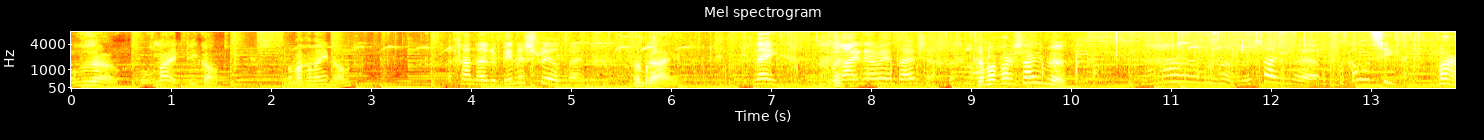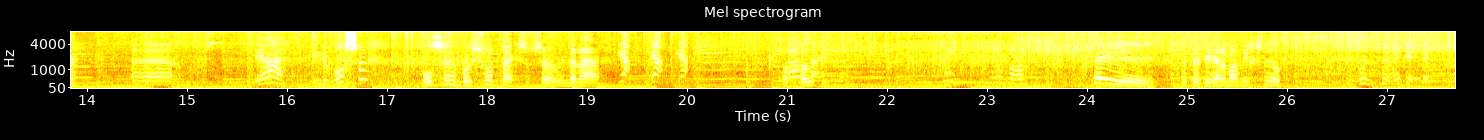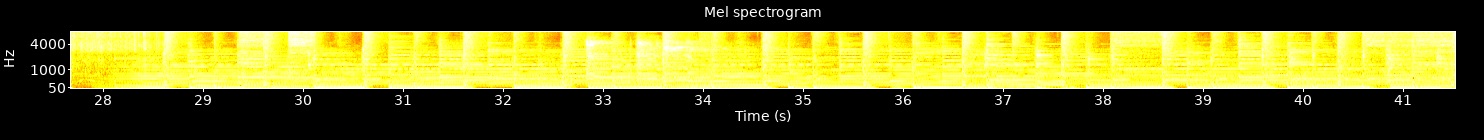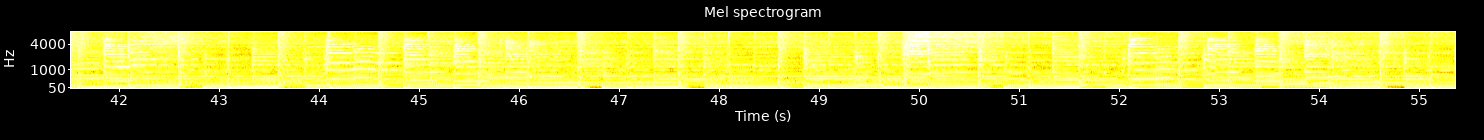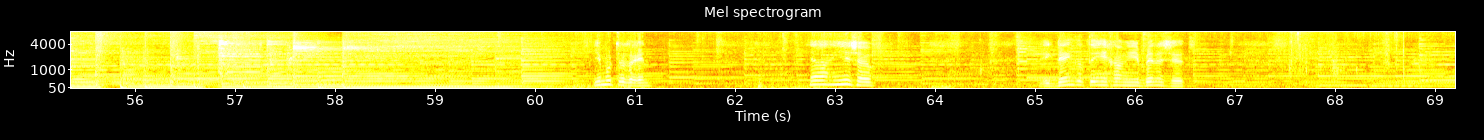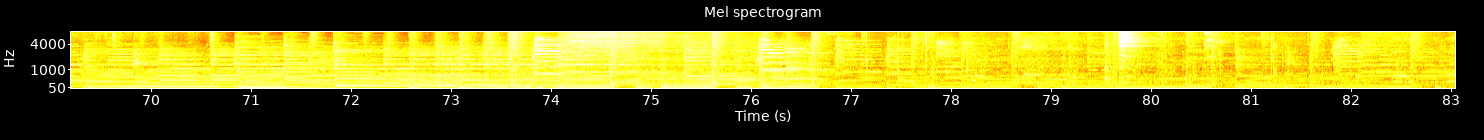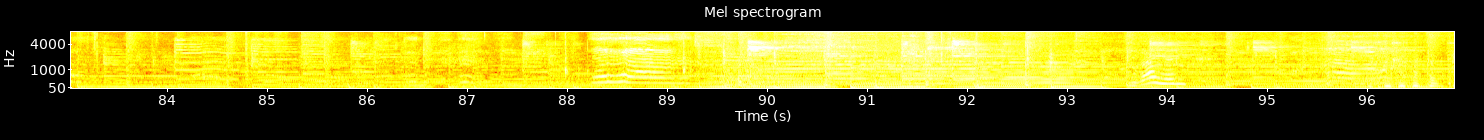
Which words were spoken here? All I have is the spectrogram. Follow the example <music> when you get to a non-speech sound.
Of zo? Volgens mij die kant. Waar gaan we heen dan? We gaan naar de binnenspeeltuin. Met Brian. Nee, Brian hebben we in het huis Ja, achtergelaten. maar waar zijn we? Ah, we zijn eh, op vakantie. Waar? Eh, ja, in de bossen. Bossen, bosje van Pex of zo, in Den Haag. Ja, ja, ja. Wat groot. Kijk, hiervan. Hé, hey, wat heeft hier helemaal niet gesneeuwd? <laughs> Yapacağım. Je moet erin. Ja, hier zo. Ik denk dat de ingang hier binnen zit. Brian. <laughs>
